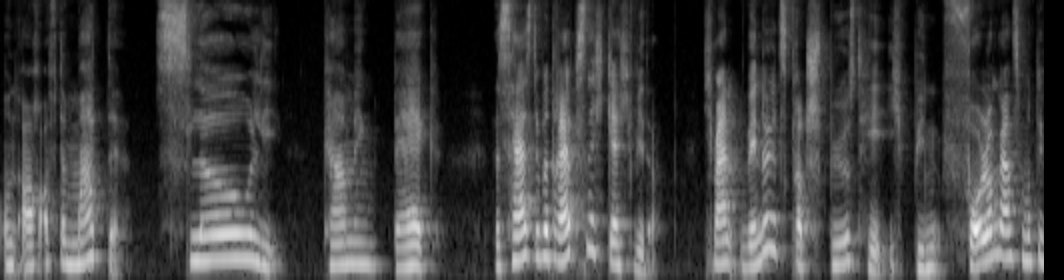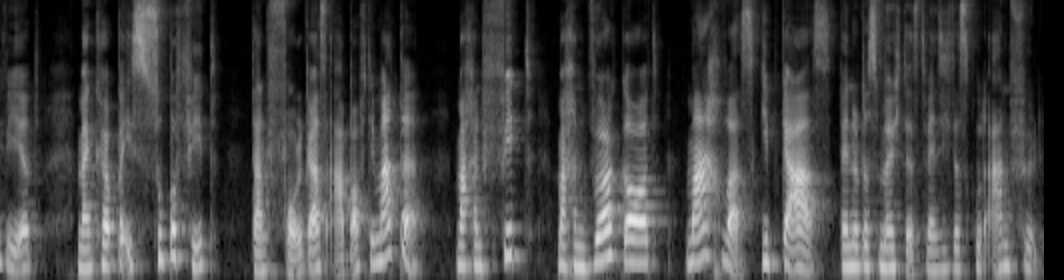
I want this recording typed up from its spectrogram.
und auch auf der Matte. Slowly coming back. Das heißt, übertreib's nicht gleich wieder. Ich meine, wenn du jetzt gerade spürst, hey, ich bin voll und ganz motiviert, mein Körper ist super fit, dann Vollgas ab auf die Matte. Mach ein Fit, mach ein Workout, mach was, gib Gas, wenn du das möchtest, wenn sich das gut anfühlt.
